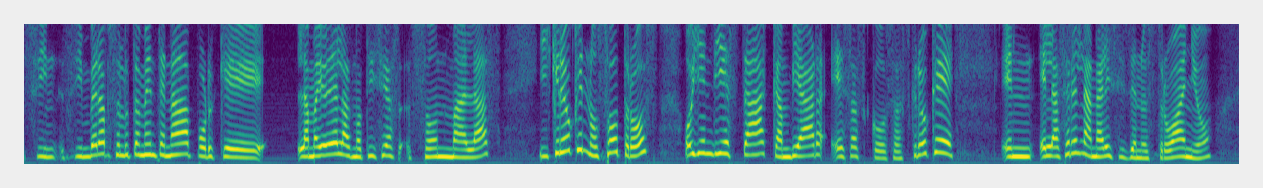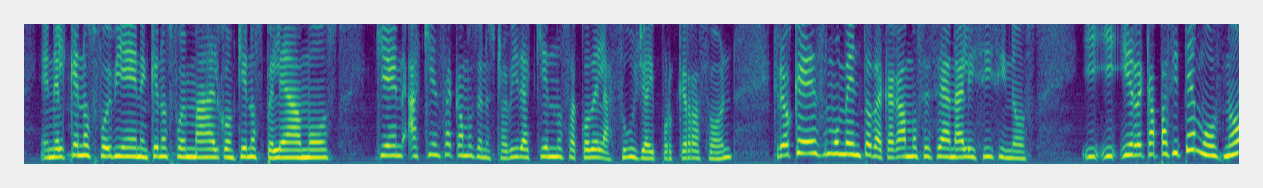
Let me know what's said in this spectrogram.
sin, sin ver absolutamente nada porque la mayoría de las noticias son malas y creo que nosotros hoy en día está cambiar esas cosas. Creo que en el hacer el análisis de nuestro año, en el qué nos fue bien, en qué nos fue mal, con quién nos peleamos, quién, a quién sacamos de nuestra vida, quién nos sacó de la suya y por qué razón, creo que es momento de que hagamos ese análisis y nos y, y recapacitemos, ¿no?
